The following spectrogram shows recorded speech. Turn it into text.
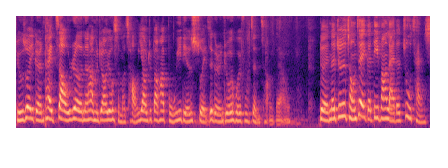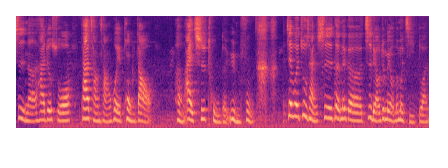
比如说一个人太燥热，那他们就要用什么草药去帮他补一点水，这个人就会恢复正常这样。对，那就是从这个地方来的助产士呢，他就说他常常会碰到很爱吃土的孕妇。这位助产师的那个治疗就没有那么极端。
